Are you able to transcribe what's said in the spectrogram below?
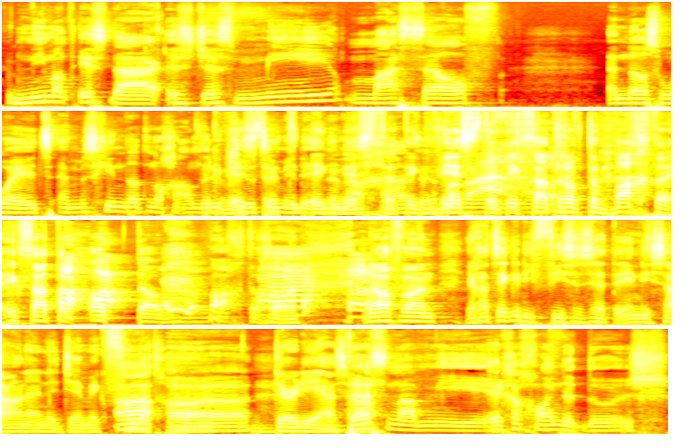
Niemand is daar. It's just me, myself and those weights. En misschien dat nog andere Ik wist cutie het, midden in ik de wist nacht het, gaat. ik en wist van, het. Ik zat erop te wachten. Ik zat erop te wachten gewoon. Nou van, je gaat zeker die vieze zetten in die sauna en de gym. Ik voel Ah, het gewoon. uh, Dirty asshole. That's not me. Ik ga gewoon in de douche.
